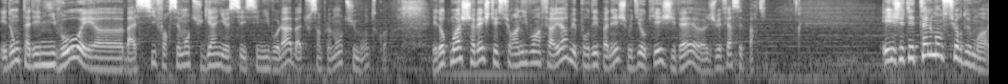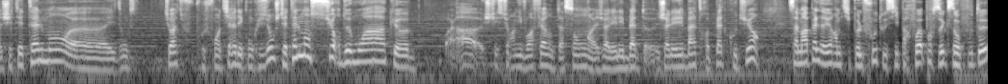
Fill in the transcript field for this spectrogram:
Et donc, tu as des niveaux, et euh, bah, si forcément tu gagnes ces, niveaux-là, bah, tout simplement, tu montes. quoi. Et donc, moi, je savais que j'étais sur un niveau inférieur, mais pour dépanner, je me dis, ok, j'y vais, euh, je vais faire cette partie. Et j'étais tellement sûr de moi, j'étais tellement... tu vois, il faut en tirer des conclusions. J'étais tellement sûr de moi que voilà, j'étais sur un niveau à faire, donc de toute façon, j'allais les, battre, les battre plat de couture. Ça me rappelle d'ailleurs un petit peu le foot aussi, parfois, pour ceux qui sont footeux.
